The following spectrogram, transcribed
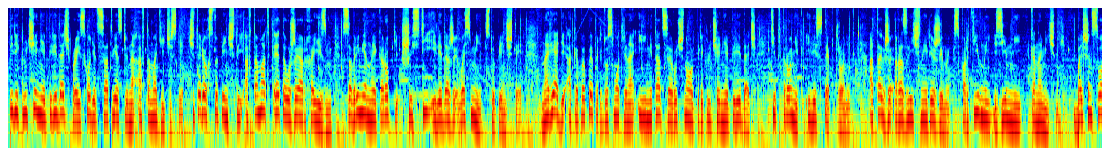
Переключение передач происходит, соответственно, автоматически. Четырехступенчатый автомат – это уже архаизм. Современные коробки шести или даже восьми ступенчатые. На ряде АКПП предусмотрена и имитация ручного переключения передач – типтроник или стептроник, а также различные режимы – спортивный, зимний, экономичный. Большинство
